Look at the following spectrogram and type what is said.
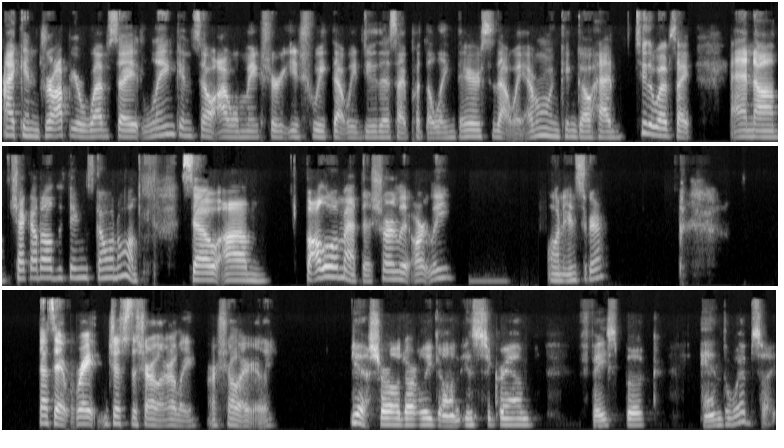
I can drop your website link. And so I will make sure each week that we do this, I put the link there. So that way everyone can go ahead to the website and um, check out all the things going on. So um, follow them at the Charlotte Art League on Instagram. That's it, right? Just the Charlotte Art League or Charlotte Art League. Yeah, Charlotte Art League on Instagram, Facebook, and the website.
